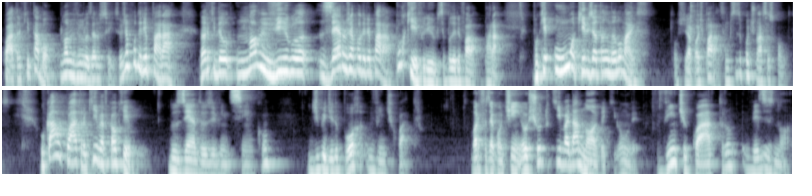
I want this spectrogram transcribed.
4 aqui, tá bom, 9,06. Eu já poderia parar. Na hora que deu 9,0 já poderia parar. Por que, Felipe, você poderia falar, parar? Porque o 1 aqui ele já está andando mais. Então você já pode parar, você não precisa continuar essas contas. O carro 4 aqui vai ficar o quê? 225 dividido por 24. Bora fazer a continha? Eu chuto que vai dar 9 aqui, vamos ver. 24 vezes 9.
